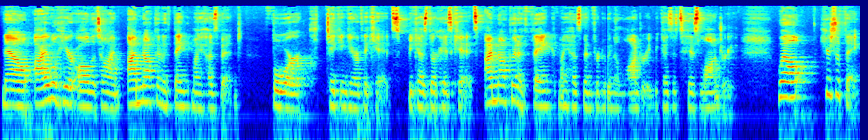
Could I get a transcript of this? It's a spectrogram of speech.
Now, I will hear all the time, I'm not going to thank my husband for taking care of the kids because they're his kids. I'm not going to thank my husband for doing the laundry because it's his laundry. Well, here's the thing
